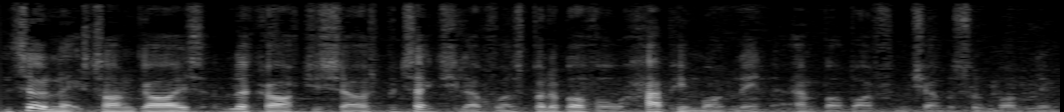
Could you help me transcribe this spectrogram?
Until next time, guys, look after yourselves, protect your loved ones, but above all, happy modelling and bye bye from Chelmswood Modelling.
